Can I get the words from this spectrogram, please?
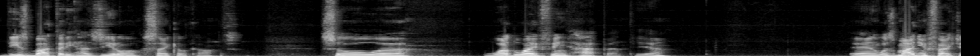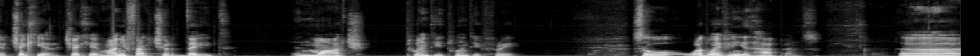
this battery has zero cycle counts. So uh, what do I think happened? Yeah and was manufactured. Check here, check here. Manufactured date in March 2023. So what do I think it happens? Uh,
